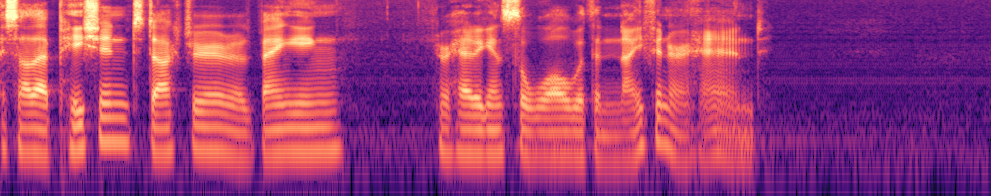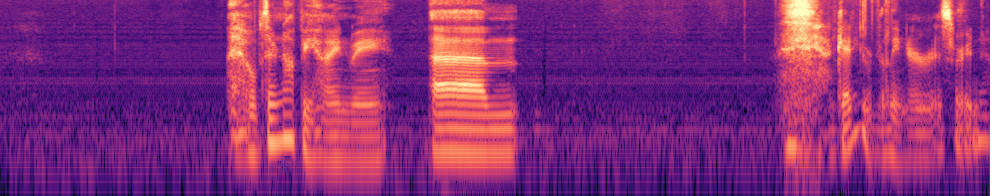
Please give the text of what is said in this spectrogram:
I saw that patient doctor was banging her head against the wall with a knife in her hand. I hope they're not behind me. Um, I'm getting really nervous right now.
